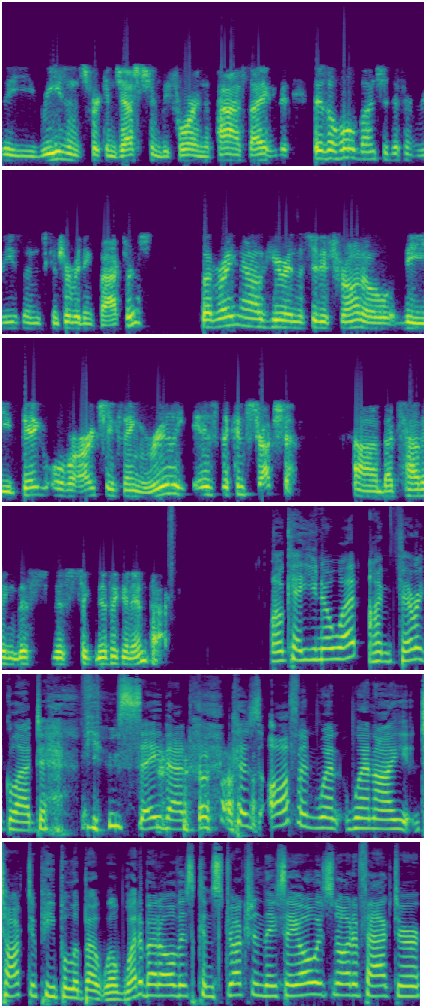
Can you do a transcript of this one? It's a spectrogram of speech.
the reasons for congestion before in the past, I, there's a whole bunch of different reasons, contributing factors. But right now, here in the city of Toronto, the big overarching thing really is the construction uh, that's having this this significant impact. Okay, you know what? I'm very glad to have you say that because often when when I talk to people about, well, what about all this construction? They say, oh, it's not a factor.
